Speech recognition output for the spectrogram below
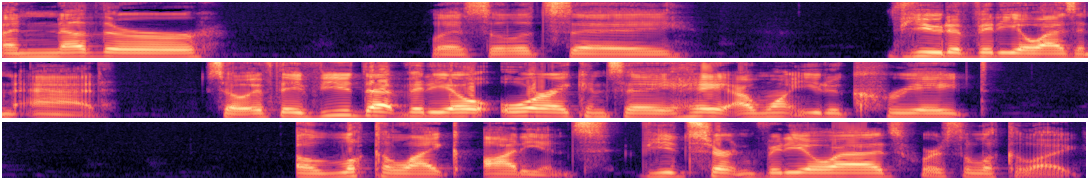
another, let's, so let's say, viewed a video as an ad. So if they viewed that video, or I can say, hey, I want you to create a lookalike audience. Viewed certain video ads. Where's the lookalike?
